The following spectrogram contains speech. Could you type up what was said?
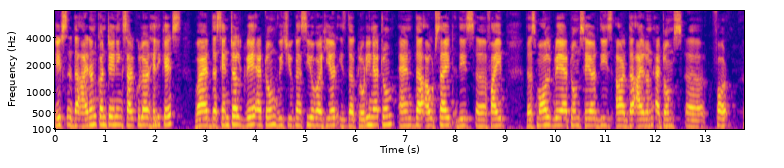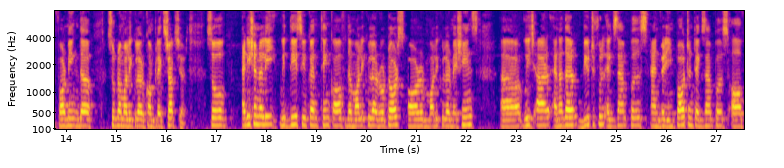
It's the iron containing circular helicates where the central gray atom which you can see over here is the chlorine atom. And the outside these uh, five the small gray atoms here these are the iron atoms uh, for forming the supramolecular complex structure. So additionally with this you can think of the molecular rotors or molecular machines uh, which are another beautiful examples and very important examples of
